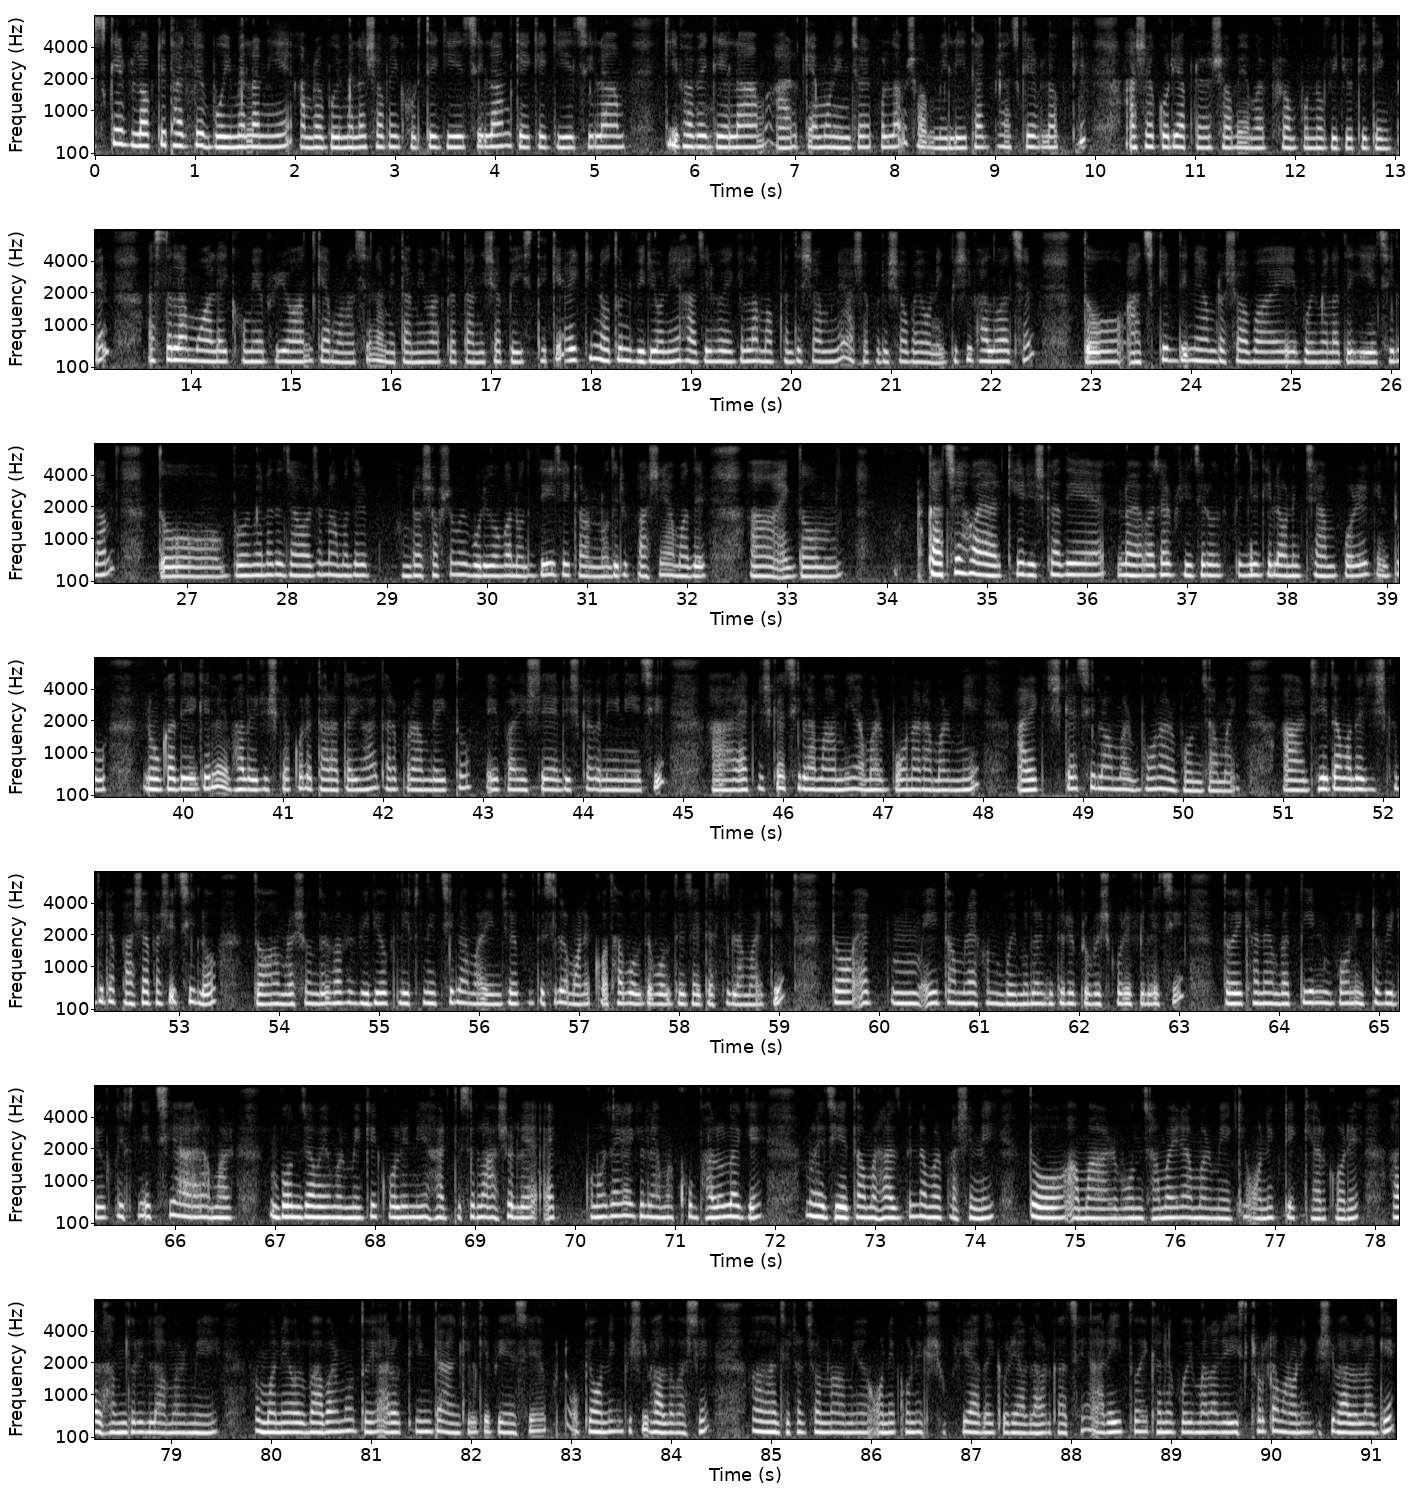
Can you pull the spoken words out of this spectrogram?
আজকের ব্লগটি থাকবে বইমেলা নিয়ে। আমরা বইমেলা সবাই ঘুরতে গিয়েছিলাম, কে কে গিয়েছিলাম, কীভাবে গেলাম, আর কেমন এনজয় করলাম, সব মিলিয়ে থাকবে আজকের ব্লগটি আশা করি আপনারা সবাই আমার সম্পূর্ণ ভিডিওটি দেখবেন। আসসালামু আলাইকুম এভরিওয়ান কেমন আছেন? আমি তামিম আক্তার, তানিশা পেজ থেকে। আরেকটি নতুন ভিডিও নিয়ে হাজির হয়ে গেলাম আপনাদের সামনে। আশা করি সবাই অনেক বেশি ভালো আছেন। তো আজকের দিনে আমরা সবাই বইমেলাতে গিয়েছিলাম। তো বইমেলাতে যাওয়ার জন্য আমাদের আমরা সবসময় বুড়িগঙ্গা নদীতেই যাই, কারণ নদীর পাশে আমাদের একদম কাছে হয় আর কি রিক্সা দিয়ে নয়াবাজার ব্রিজের দিকে গেলে অনেক জ্যাম পড়ে, কিন্তু নৌকা দিয়ে গেলে ভালোই রিক্সা করে তাড়াতাড়ি হয়। তারপর আমরা এই তো এই পারে এসে রিক্সা নিয়ে নিয়েছি। আর এক রিক্সা ছিলাম আমি, আমার বোন আর আমার মেয়ে। আরেক রিক্সায় ছিল আমার বোন আর বোন জামাই। আর যেহেতু আমাদের রিক্সা দুটা পাশাপাশি ছিল, তো আমরা সুন্দরভাবে ভিডিও ক্লিপস নিচ্ছিলাম আর এনজয় করতেছিলাম, অনেক কথা বলতে বলতে যাইতেছিলাম আর কি। তো এক এই তো আমরা এখন বইমেলার ভিতরে প্রবেশ করে ফেলেছি। তো এখানে আমরা তিন বোন একটু ভিডিও ক্লিপস নিচ্ছি আর আমার বোন জামাই আমার মেয়েকে কোলে নিয়ে হাঁটতেছিল। আসলে এক কোনো জায়গায় গেলে আমার খুব ভালো লাগে। মানে যেহেতু আমার হাজব্যান্ড আমার পাশে নেই, তো আমার বোন জামাইরা আমার মেয়েকে অনেক টেক কেয়ার করে। আলহামদুলিল্লাহ আমার মেয়ে মানে ওর বাবার মতোই আরও তিনটা আঙ্কেলকে পেয়েছে, ওকে অনেক বেশি ভালোবাসে যেটার জন্য আমি অনেক অনেক শুক্রিয়া আদায় করি আল্লাহর কাছে। আর এই তো এখানে বইমালার এই স্টলটা আমার অনেক বেশি ভালো লাগে।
